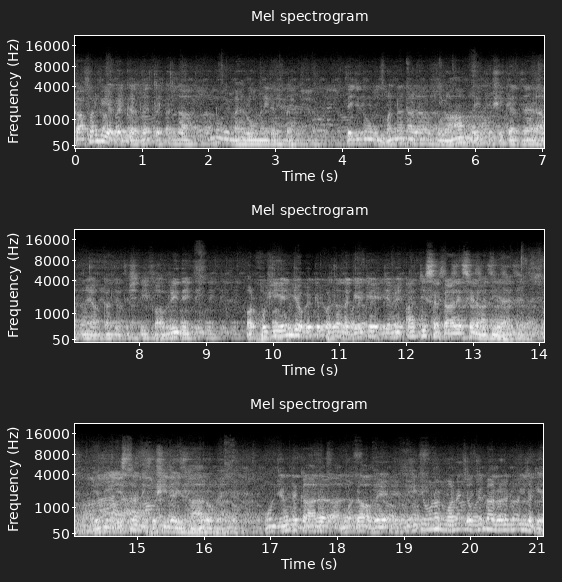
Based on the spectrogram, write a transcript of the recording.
काफर भी अगर कर करता तो अल्लाह उन्होंने भी महरूम नहीं रखता। तो जो मन वाला गुलाम भी खुशी करता है, अपने आका की तशरीफ़ आवरी दी। और खुशी इंज हो कि पता लगे कि जिमें अज ही सरकार इस राज़ी आए थे। यदि इस तरह की खुशी का इजहार हो हूँ जिन्होंने घर मुंडा हो खुशी तो उन्होंने मन चौथे घर वाले की लगे?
